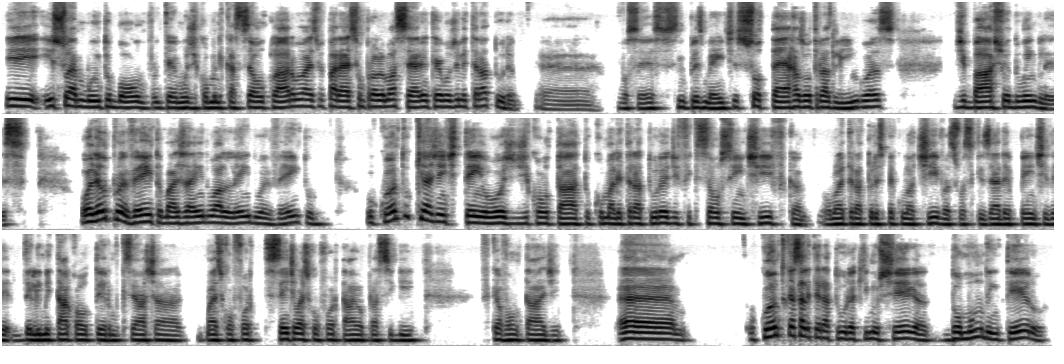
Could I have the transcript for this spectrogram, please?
E isso é muito bom em termos de comunicação, claro, mas me parece um problema sério em termos de literatura. É, você simplesmente soterra as outras línguas debaixo do inglês. Olhando para o evento, mas já indo além do evento, o quanto que a gente tem hoje de contato com uma literatura de ficção científica, ou uma literatura especulativa, se você quiser, de repente, delimitar qual o termo que você acha mais confort... se sente mais confortável para seguir, fica à vontade. É... O quanto que essa literatura que nos chega do mundo inteiro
